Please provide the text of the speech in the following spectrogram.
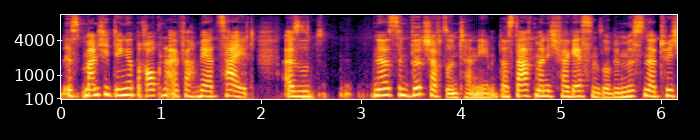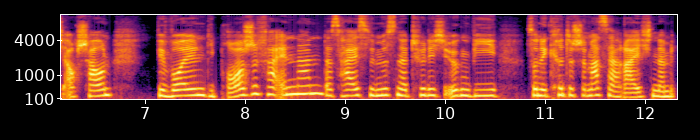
es, manche Dinge brauchen einfach mehr Zeit. Also ne, es sind Wirtschaftsunternehmen, das darf man nicht vergessen. So, wir müssen natürlich auch schauen, wir wollen die Branche verändern. Das heißt, wir müssen natürlich irgendwie so eine kritische Masse erreichen, damit,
